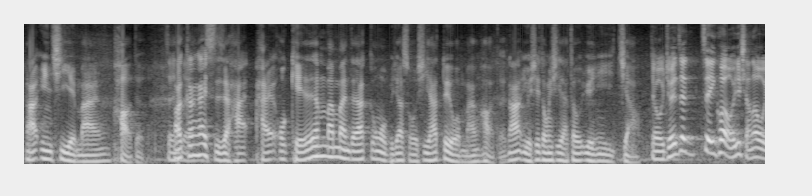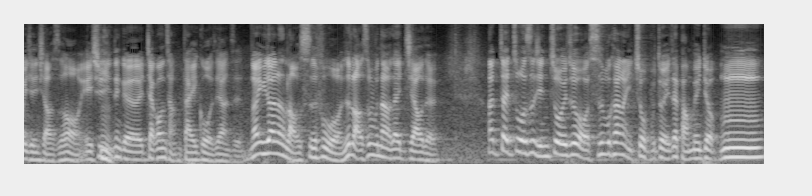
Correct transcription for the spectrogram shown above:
然后运气也蛮好的。然后刚开始还还 OK，但慢慢的他跟我比较熟悉，他对我蛮好的，然后有些东西他都愿意教。对，我觉得这这一块我就想到我以前小时候也去那个加工厂待过这样子，那、嗯、遇到那个老师傅哦，你说老师傅哪有在教的？他在做事情做一做，师傅看到你做不对，在旁边就嗯。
